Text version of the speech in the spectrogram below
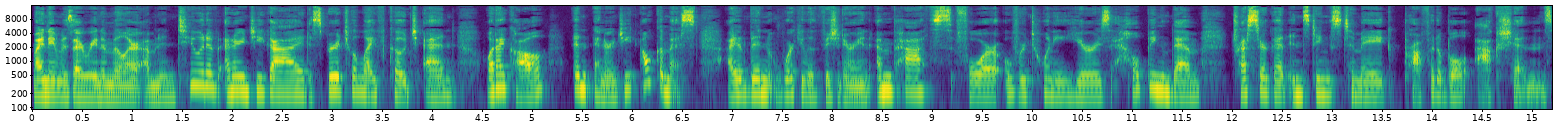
my name is Irina Miller. I'm an intuitive energy guide, a spiritual life coach, and what I call an energy alchemist. I have been working with visionary and empaths for over 20 years, helping them trust their gut instincts to make profitable actions,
